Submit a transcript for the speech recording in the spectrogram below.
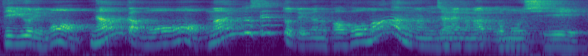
っていうよりもなんかもうマインドセットという名のパフォーマーなんじゃないかなと思うし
